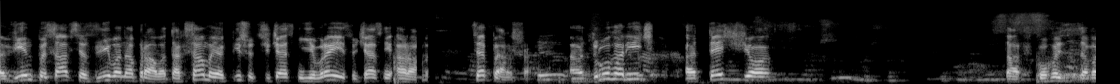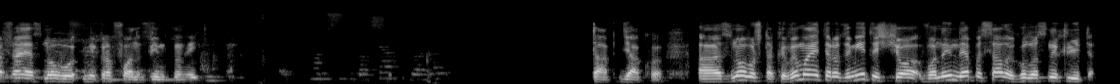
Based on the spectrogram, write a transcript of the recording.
е, він писався зліва направо, так само, як пишуть сучасні євреї, сучасні араби. Це перша. Е, Друга річ, те, що так, когось заважає знову мікрофон ввімкнений. Так, дякую. Знову ж таки, ви маєте розуміти, що вони не писали голосних літер.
